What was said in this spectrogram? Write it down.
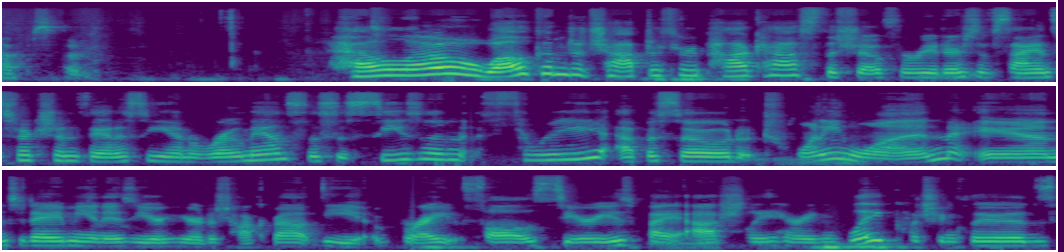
episode. Hello, welcome to Chapter 3 Podcast, the show for readers of science fiction, fantasy, and romance. This is season 3, episode 21, and today me and Izzy are here to talk about the Bright Falls series by Ashley Herring Blake, which includes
